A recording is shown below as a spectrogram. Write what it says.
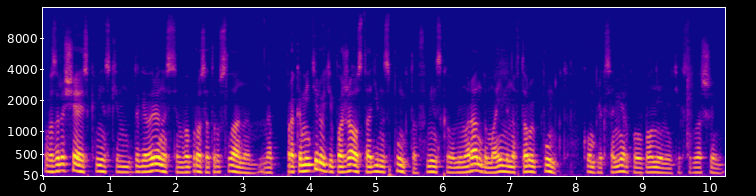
Возвращаясь к минским договоренностям, вопрос от Руслана. Прокомментируйте, пожалуйста, один из пунктов Минского меморандума, а именно второй пункт комплекса мер по выполнению этих соглашений.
